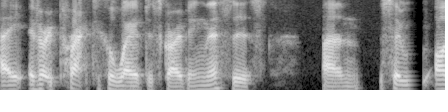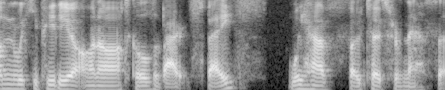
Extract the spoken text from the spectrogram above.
a, a very practical way of describing this is um, so on Wikipedia, on articles about space, we have photos from NASA,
